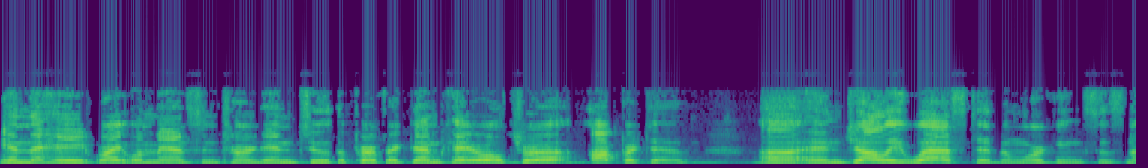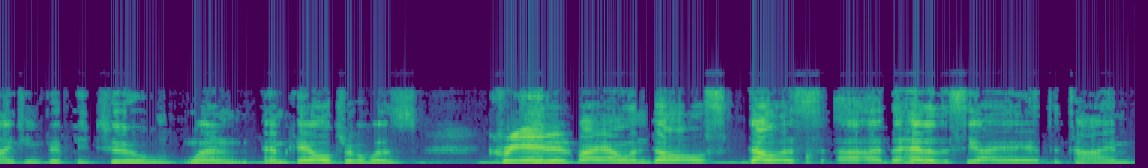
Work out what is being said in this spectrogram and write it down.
in the Haight right when Manson turned into the perfect MK Ultra operative. Uh, and Jolly West had been working since 1952 when MK Ultra was created by Allen Dulles, Dulles uh, the head of the CIA at the time,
